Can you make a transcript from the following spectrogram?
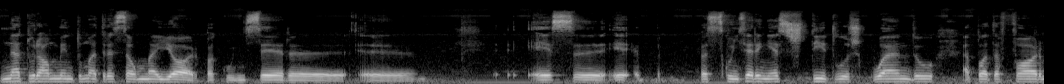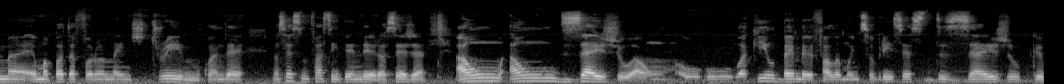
naturalmente uma atração maior para conhecer uh, uh, esse para se conhecerem esses títulos quando a plataforma é uma plataforma mainstream, quando é. Não sei se me faço entender, ou seja, há um, há um desejo, há um, o, o Aquil Bembe fala muito sobre isso, esse desejo que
